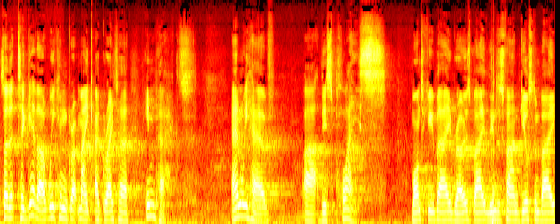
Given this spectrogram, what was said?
so that together we can make a greater impact. And we have uh, this place Montagu Bay, Rose Bay, Lindisfarne, Geilston Bay,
